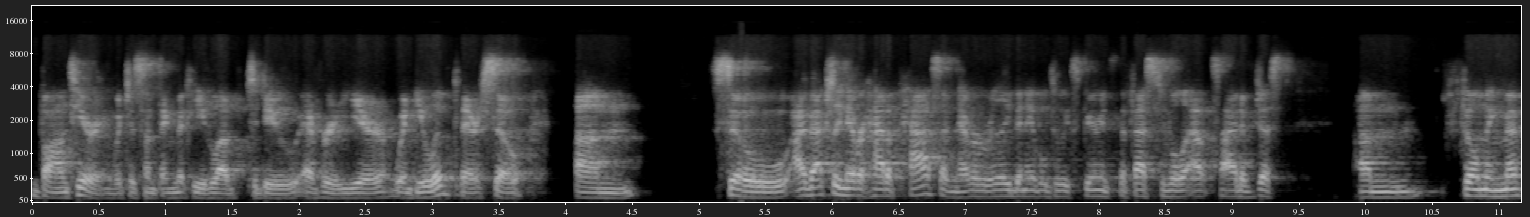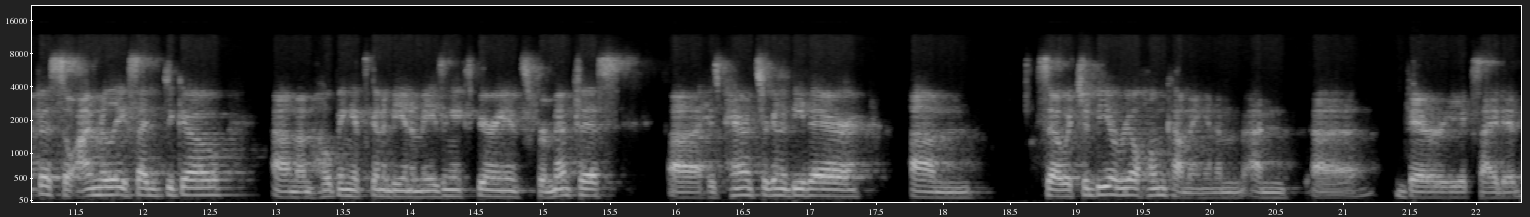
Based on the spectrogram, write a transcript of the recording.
volunteering, which is something that he loved to do every year when he lived there. So, um, so I've actually never had a pass. I've never really been able to experience the festival outside of just um, filming Memphis. So I'm really excited to go. Um, I'm hoping it's going to be an amazing experience for Memphis. Uh, his parents are going to be there. Um, so it should be a real homecoming, and I'm, I'm uh, very excited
